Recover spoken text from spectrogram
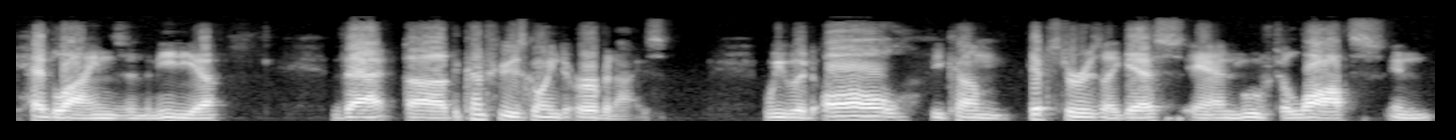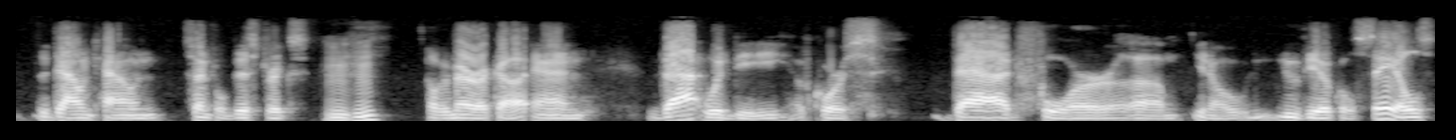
headlines in the media, that uh, the country was going to urbanize. We would all become hipsters, I guess, and move to lofts in the downtown central districts. Mm-hmm of America, and that would be, of course, bad for um, you know new vehicle sales.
